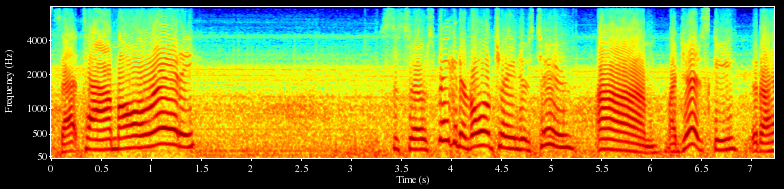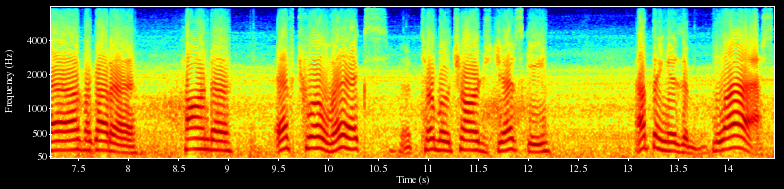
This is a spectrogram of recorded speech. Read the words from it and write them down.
It's that time already. So, so speaking of oil changes too, um, my jet ski that I have, I got a Honda F12X, a turbocharged jet ski. That thing is a blast.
